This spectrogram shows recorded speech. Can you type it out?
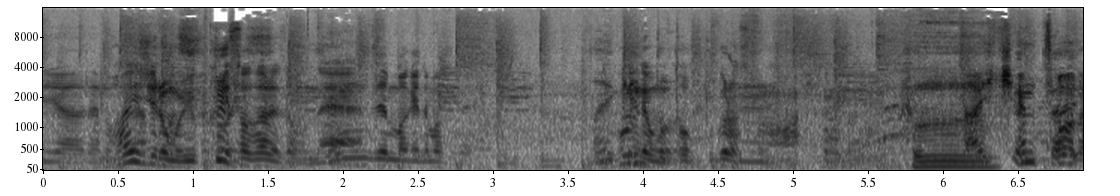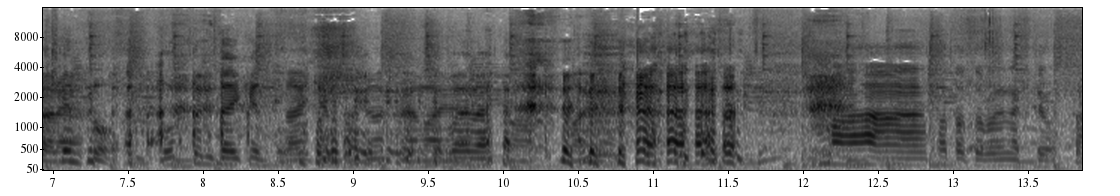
いやでも大二郎もゆっくり刺されたもんね。全然負けてますね日本でもトップクラスかな飛行機の大健闘だね。本当に大健闘。大健闘しましたよ前まあパタ取られなくてよかった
